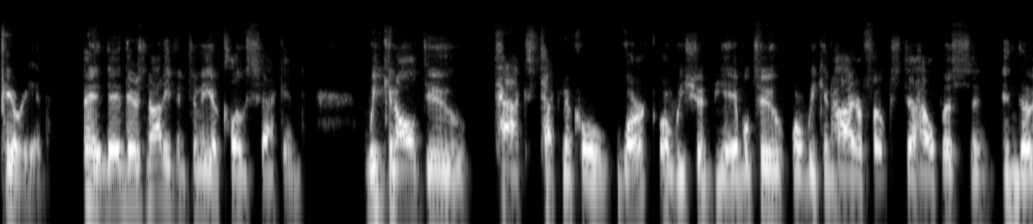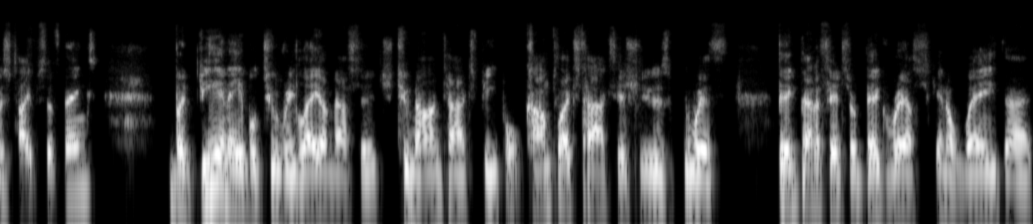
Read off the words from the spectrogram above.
period. There's not even to me a close second. We can all do tax technical work, or we should be able to, or we can hire folks to help us in, in those types of things. But being able to relay a message to non tax people, complex tax issues with big benefits or big risk in a way that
